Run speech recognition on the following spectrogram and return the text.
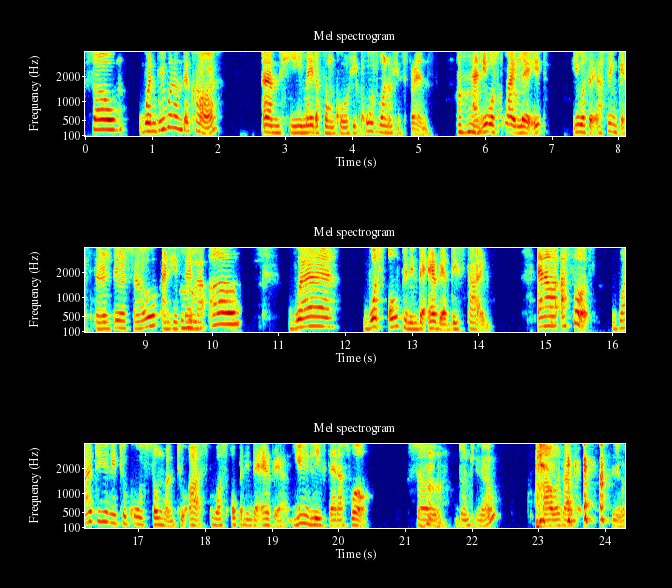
So when we were on the car, um, he made a phone call. He called one of his friends, Mm-hmm. and it was quite late. It was, I think, a Thursday or so, and he said, Mhm. like, "Oh, where was open in the area this time?" And I, I thought, why do you need to call someone to ask what's open in the area? You live there as well, so Mhm. don't you know? I was like, anyway,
